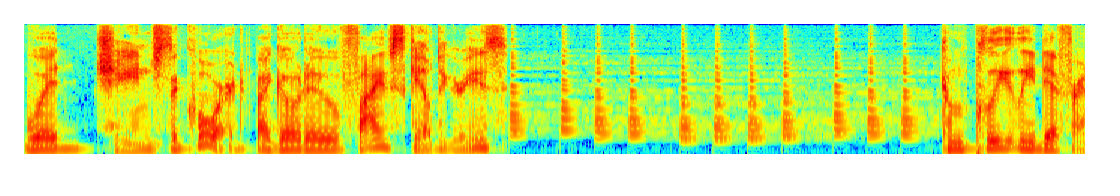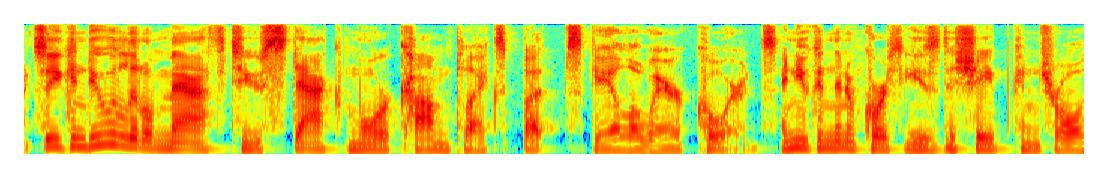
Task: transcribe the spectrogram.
would change the chord. If I go to five scale degrees, completely different. So you can do a little math to stack more complex but scale aware chords. And you can then, of course, use the shape control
